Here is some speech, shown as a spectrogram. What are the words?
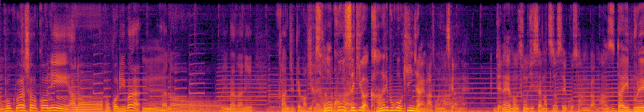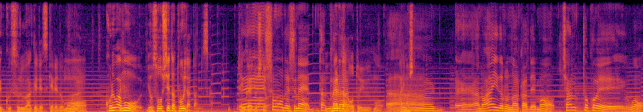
ん、僕はそこにあの誇りは、うん、あのいまだに感じてますね。その功績はかなり僕大きいんじゃないかなと思いますけどね。はい。でねその実際松田聖子さんがまず大ブレイクするわけですけれども、はい、これはもう予想してた通りだったんですか？展開としては、えー、そうですね。売れるだろうというもうありました？えー、あのアイドルの中でもちゃんと声を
